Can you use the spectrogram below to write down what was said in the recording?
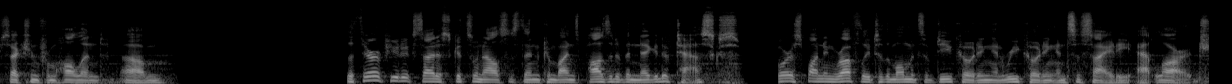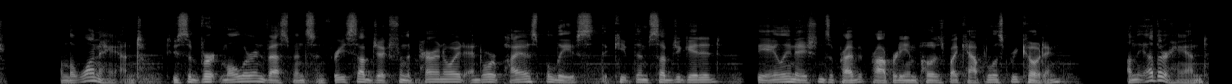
section from Holland, um, the therapeutic side of schizoanalysis then combines positive and negative tasks, corresponding roughly to the moments of decoding and recoding in society at large. On the one hand, to subvert molar investments and free subjects from the paranoid and or pious beliefs that keep them subjugated to the alienations of private property imposed by capitalist recoding. On the other hand,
